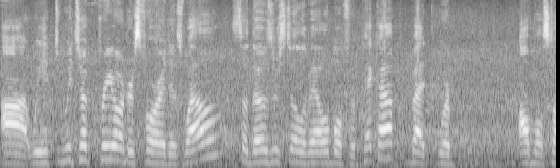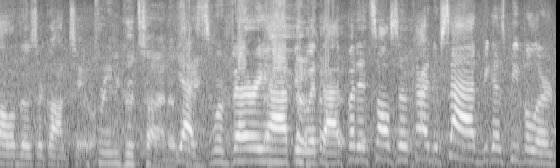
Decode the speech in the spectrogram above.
Uh, we, we took pre-orders for it as well, so those are still available for pickup, but we're almost all of those are gone too. Pretty good sign, I Yes, think. we're very happy with that, but it's also kind of sad because people are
